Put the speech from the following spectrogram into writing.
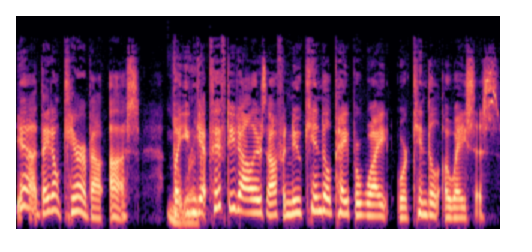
yeah, they don't care about us. But you can get fifty dollars off a new Kindle Paperwhite or Kindle Oasis,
